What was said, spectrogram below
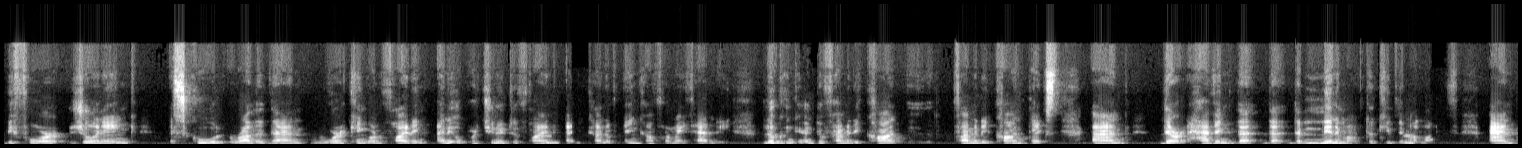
before joining a school rather than working on finding any opportunity to find mm-hmm. any kind of income for my family. Looking into family con- family context and they're having the, the, the minimum to keep them mm-hmm. alive. And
